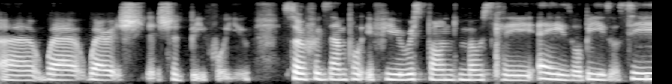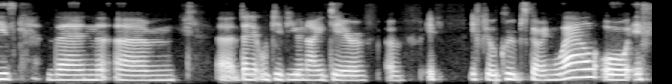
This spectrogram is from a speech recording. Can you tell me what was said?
uh, where where it, sh- it should be for you. So, for example, if you respond mostly A's or B's or C's, then um, uh, then it will give you an idea of, of if if your group's going well or if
